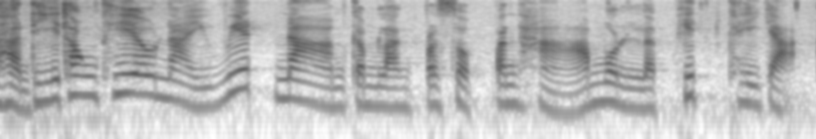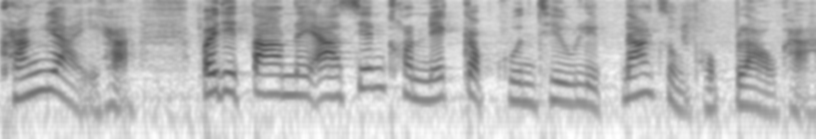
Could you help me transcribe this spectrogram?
สถานที่ท่องเที่ยวในเวียดนามกำลังประสบปัญหามลพิษขยะครั้งใหญ่ค่ะ ไปติดตามในอาเซียนคอนเน็กกับคุณทิวลิปนาคสมภพเราค่ะ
